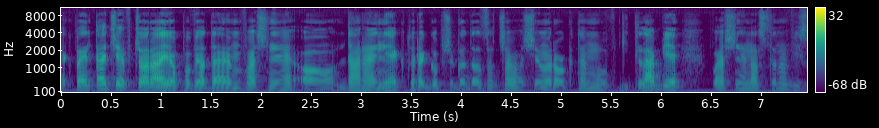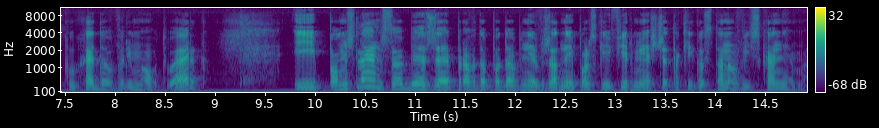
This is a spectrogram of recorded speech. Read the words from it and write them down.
Jak pamiętacie, wczoraj opowiadałem właśnie o Darenie, którego przygoda zaczęła się rok temu w GitLabie, właśnie na stanowisku Head of Remote Work. I pomyślałem sobie, że prawdopodobnie w żadnej polskiej firmie jeszcze takiego stanowiska nie ma.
